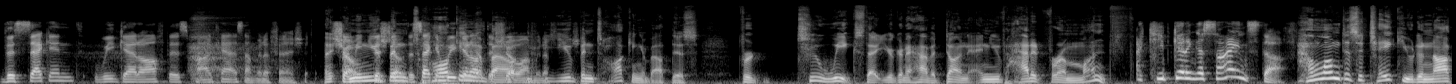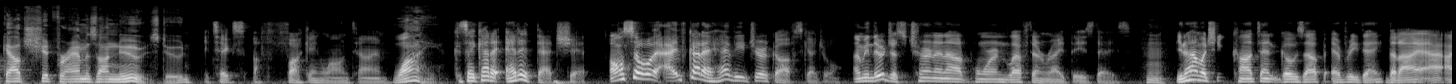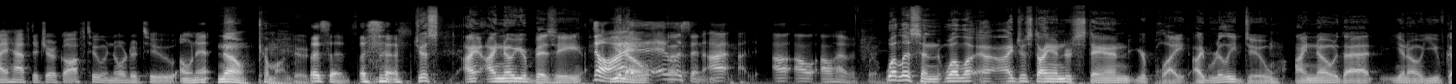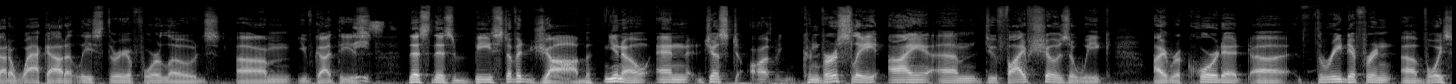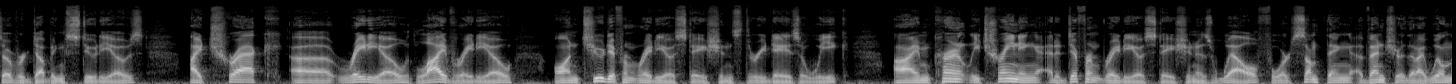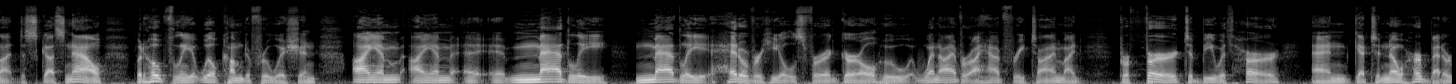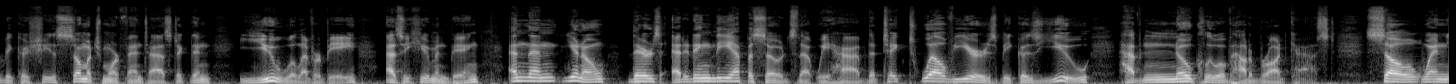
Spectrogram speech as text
The second we get off this podcast, I'm gonna finish it. I- Show, i mean you've show. been the second we talking get off about the show, I'm gonna. you've finish been talking about this for two weeks that you're going to have it done and you've had it for a month. I keep getting assigned stuff. how long does it take you to knock out shit for amazon news dude It takes a fucking long time why because I gotta edit that shit. Also, I've got a heavy jerk off schedule. I mean, they're just churning out porn left and right these days. Hmm. You know how much new content goes up every day that I, I I have to jerk off to in order to own it? no come on dude Listen, listen. just i i know you're busy No, you I, know and uh, listen. I, I I'll, I'll I'll have it for you. Well, listen. Well, uh, I just I understand your plight. I really do. I know that you know you've got to whack out at least three or four loads. Um, you've got these Beast. This this beast of a job, you know, and just uh, conversely, I um, do five shows a week. I record at uh, three different uh, voiceover dubbing studios. I track uh, radio, live radio, on two different radio stations three days a week. I'm currently training at a different radio station as well for something, a venture that I will not discuss now, but hopefully it will come to fruition. I am, I am uh, uh, madly, madly head over heels for a girl who, whenever I have free time, I'd prefer to be with her and get to know her better because she is so much more fantastic than you will ever be as a human being. And then, you know, there's editing the episodes that we have that take 12 years because you have no clue of how to broadcast. So when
